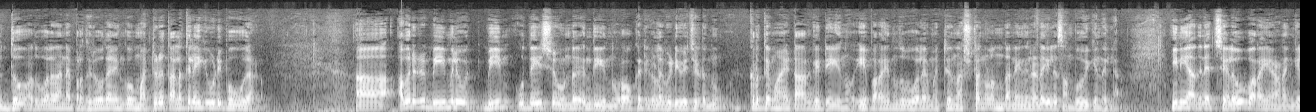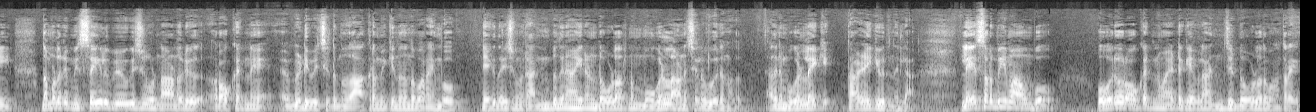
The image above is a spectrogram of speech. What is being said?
യുദ്ധവും അതുപോലെ തന്നെ പ്രതിരോധ രംഗവും മറ്റൊരു തലത്തിലേക്ക് കൂടി പോവുകയാണ്. അവരൊരു ബീമിൽ ബീം ഉദ്ദേശിച്ചുകൊണ്ട് എന്ത് ചെയ്യുന്നു? റോക്കറ്റുകളെ വെടിവെച്ചിടുന്നു. കൃത്യമായി ടാർഗറ്റ് ചെയ്യുന്നു. ഈ പറയുന്നത് പോലെ മറ്റ് നഷ്ടങ്ങളൊന്നും തന്നെ ഇതിനിടയിൽ സംഭവിക്കുന്നില്ല. ഇനി അതിന്റെ ചെലവ് പറയുകയാണെങ്കിൽ നമ്മളൊരു മിസൈൽ ഉപയോഗിച്ചുകൊണ്ടാണ് ഒരു റോക്കറ്റിനെ വെടിവെച്ചിടുന്നത് ആക്രമിക്കുന്നതെന്ന് പറയുമ്പോൾ ഏകദേശം ഒരു അൻപതിനായിരം ഡോളറിന് മുകളിലാണ് ചിലവ് വരുന്നത്. അതിന് മുകളിലേക്ക് താഴേക്ക് വരുന്നില്ല. ലേസർ ബീം ആവുമ്പോൾ ഓരോ റോക്കറ്റിനുമായിട്ട് കേവലം അഞ്ച് ഡോളർ മാത്രമേ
